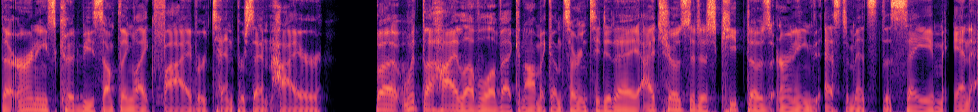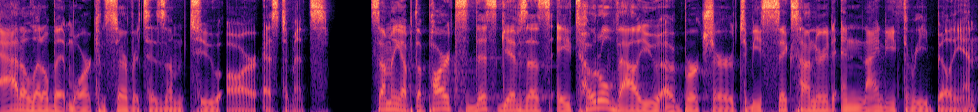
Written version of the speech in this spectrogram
the earnings could be something like 5 or 10% higher. But with the high level of economic uncertainty today, I chose to just keep those earnings estimates the same and add a little bit more conservatism to our estimates. Summing up the parts, this gives us a total value of Berkshire to be 693 billion.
